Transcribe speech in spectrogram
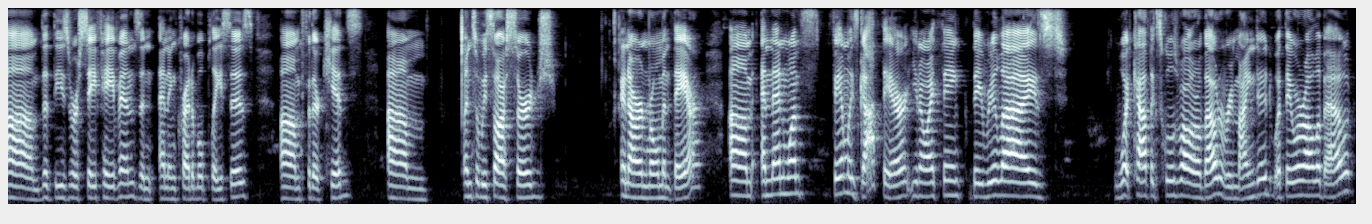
um, that these were safe havens and, and incredible places um, for their kids. Um, and so we saw a surge in our enrollment there. Um, and then once families got there, you know, I think they realized what Catholic schools were all about or reminded what they were all about.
